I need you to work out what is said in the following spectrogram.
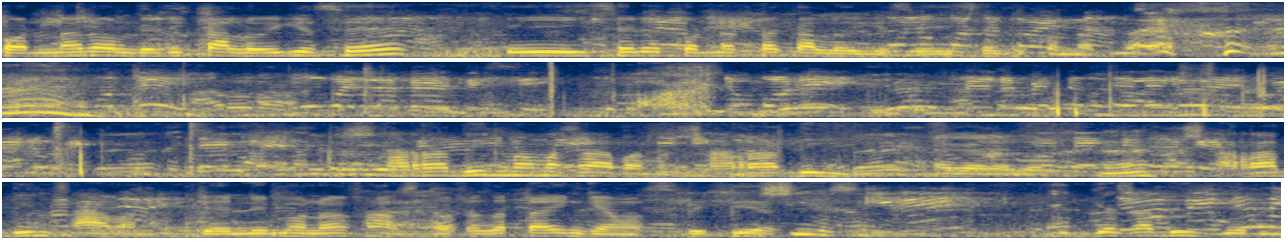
কর্নার অলরেডি কালো হয়ে গেছে। এই সাইডের কর্নারটা কালো হয়ে গেছে এই সাইডের কর্নারটা। সারাদিন মামা চা বানো সারাদিন। এগারো হাজার হ্যাঁ? সারাদিন চা বানো ডেলি মনে হয় পাঁচ দশ হাজার টাকা ইনকাম আছে। বেশি আছে। এক গেছা বিশ দেবি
